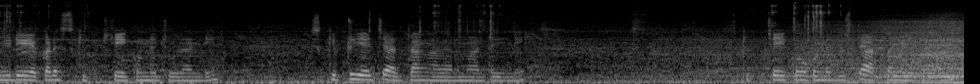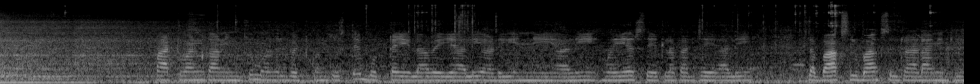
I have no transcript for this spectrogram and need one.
వీడియో ఎక్కడ స్కిప్ చేయకుండా చూడండి. స్కిప్ చేస్తే అర్థం కాదనమాట ఇది. స్కిప్ చేయకోకుండా చూస్తే అర్థమవుతుంది. పార్ట్ వన్ కానించి మొదలు పెట్టుకొని చూస్తే బుట్ట ఎలా వేయాలి అడుగు ఎన్ని వేయాలి వైర్స్ ఎట్లా కట్ చేయాలి ఇట్లా బాక్సులు బాక్సులు రావడానికి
